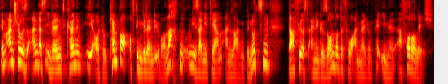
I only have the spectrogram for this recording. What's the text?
Im Anschluss an das Event können E-Auto-Camper auf dem Gelände übernachten und die sanitären Anlagen benutzen. Dafür ist eine gesonderte Voranmeldung per E-Mail erforderlich.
